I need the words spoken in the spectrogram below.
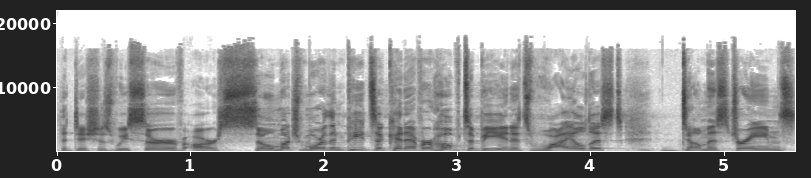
The dishes we serve are so much more than pizza could ever hope to be in its wildest, dumbest dreams.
